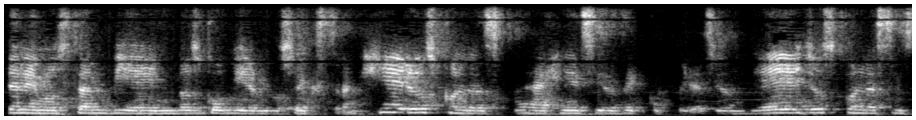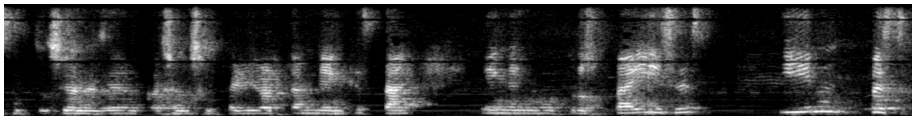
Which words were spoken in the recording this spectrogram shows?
Tenemos también los gobiernos extranjeros, con las agencias de cooperación de ellos, con las instituciones de educación superior también que están en, en otros países y pues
